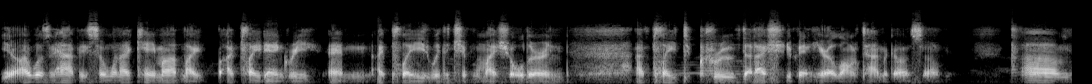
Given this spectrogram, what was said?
you know, I wasn't happy. So when I came up, I, I played angry and I played with a chip on my shoulder and I played to prove that I should have been here a long time ago. So, um,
